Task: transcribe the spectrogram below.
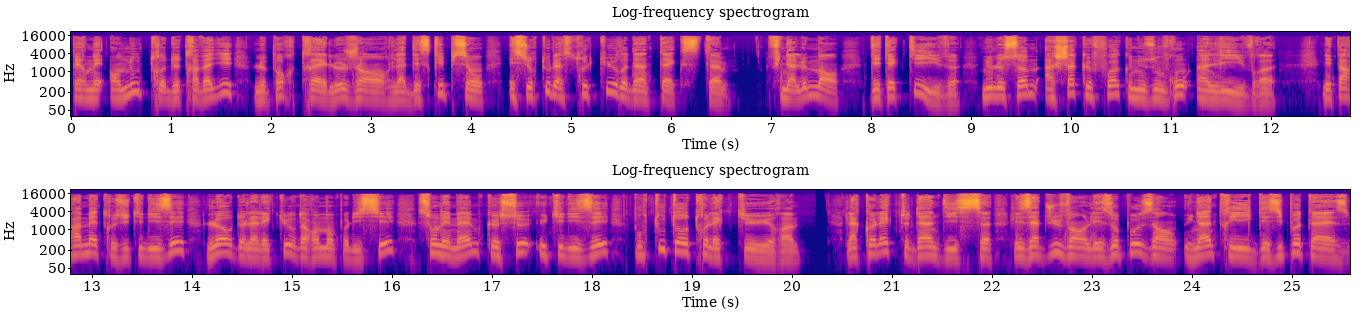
permet en outre de travailler le portrait, le genre, la description et surtout la structure d'un texte. Finalement, détective, nous le sommes à chaque fois que nous ouvrons un livre les paramètres utilisés lors de la lecture d'un roman policier sont les mêmes que ceux utilisés pour toute autre lecture. La collecte d'indices, les adjuvants, les opposants, une intrigue, des hypothèses,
